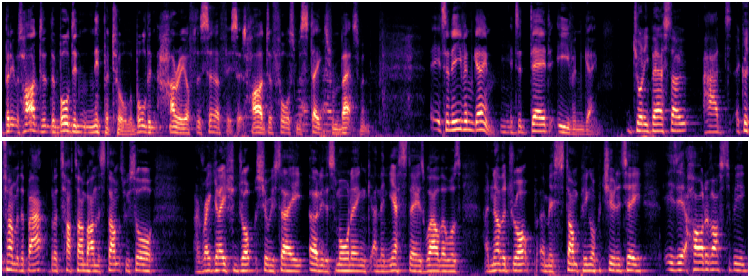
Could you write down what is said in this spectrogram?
but it was hard to. The ball didn't nip at all. The ball didn't hurry off the surface. It's hard to force mistakes from batsmen. It's an even game. Mm. It's a dead even game. Jonny Bairstow had a good time with the bat, but a tough time behind the stumps. We saw a regulation drop, shall we say, early this morning, and then yesterday as well. There was another drop, a missed stumping opportunity. Is it hard of us to be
